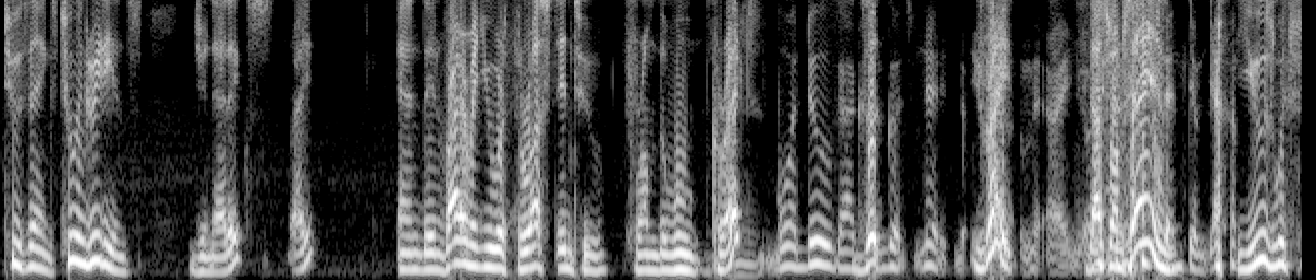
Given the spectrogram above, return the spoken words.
Two things, two ingredients: genetics, right, and the environment you were thrust into from the womb. Correct. Mm. Boy, dude got The- good genetic. You're right. That's what I'm saying. Use what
